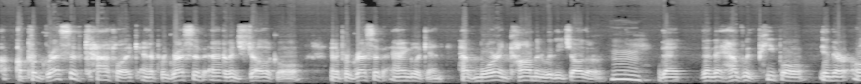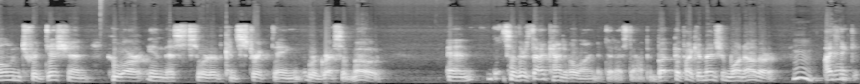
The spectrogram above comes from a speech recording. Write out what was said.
a progressive Catholic and a progressive evangelical and a progressive Anglican have more in common with each other mm. than than they have with people in their own tradition who are in this sort of constricting regressive mode. And so there's that kind of alignment that has to happen. But if I could mention one other, hmm, I think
